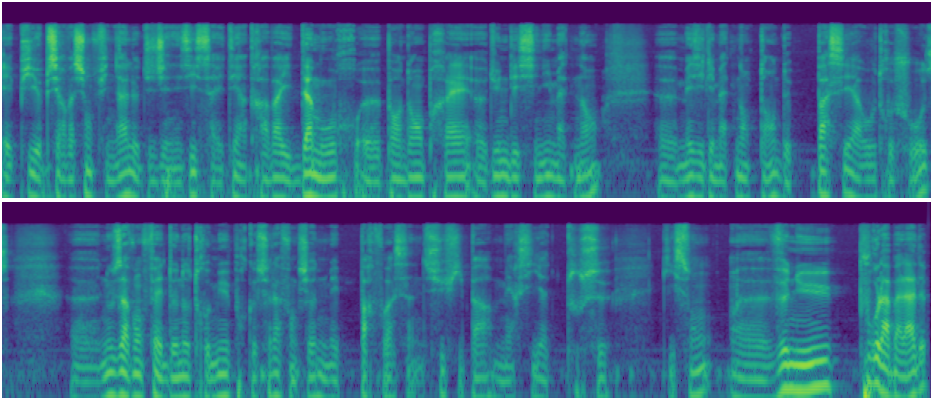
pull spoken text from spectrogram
Et puis observation finale du Genesis, ça a été un travail d'amour pendant près d'une décennie maintenant, mais il est maintenant temps de passer à autre chose. Euh, nous avons fait de notre mieux pour que cela fonctionne, mais parfois ça ne suffit pas. Merci à tous ceux qui sont euh, venus pour la balade.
